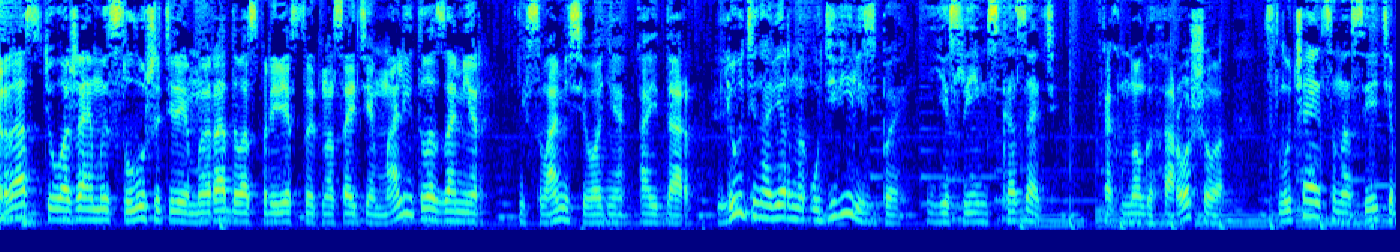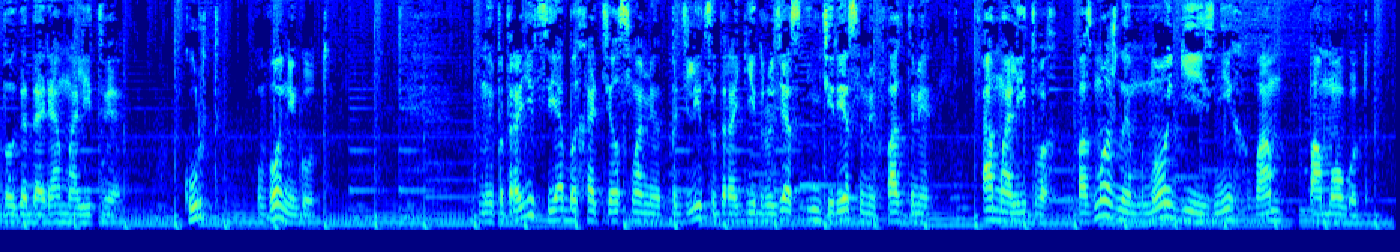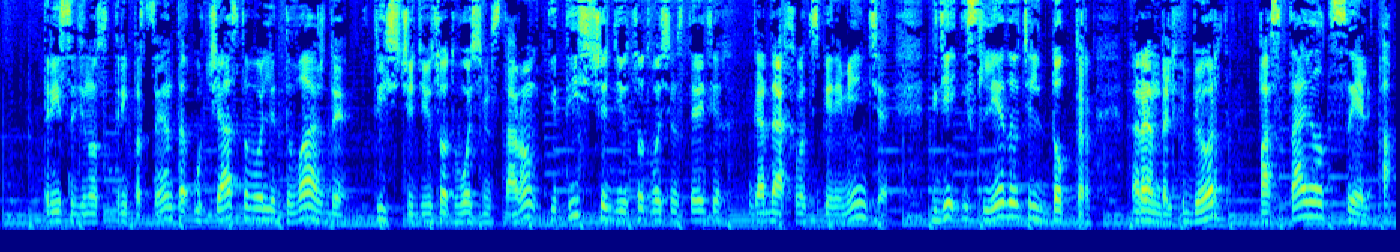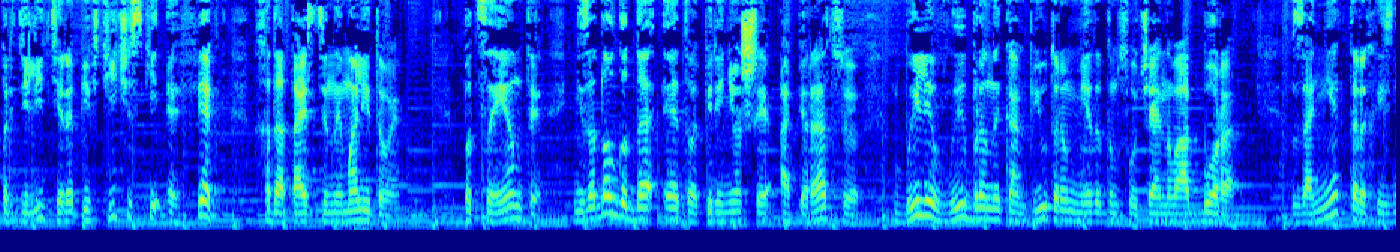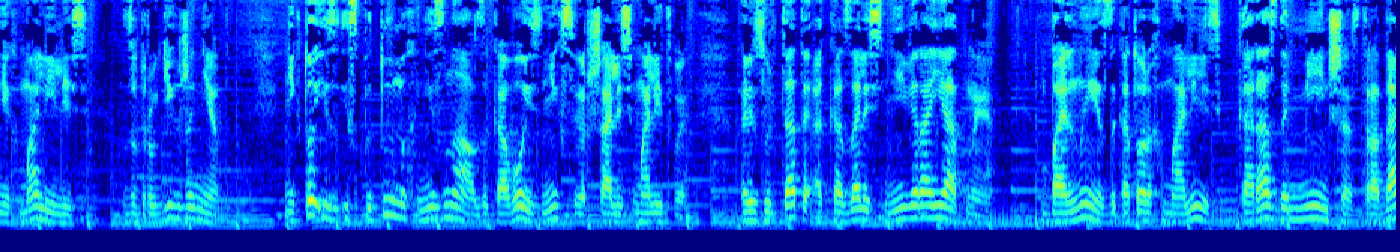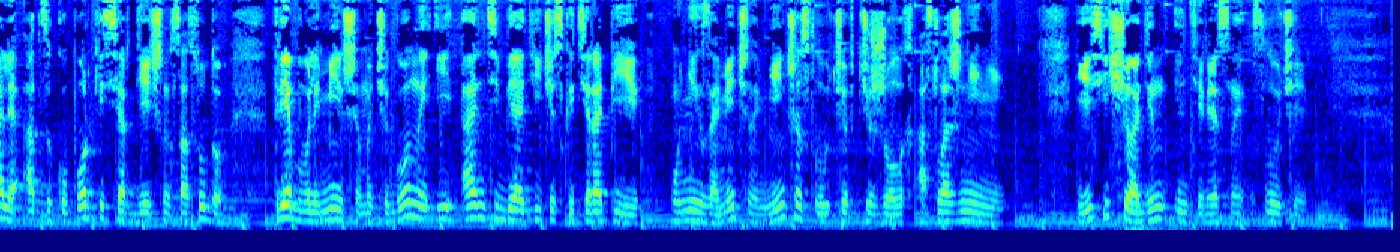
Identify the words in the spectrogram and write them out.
Здравствуйте, уважаемые слушатели! Мы рады вас приветствовать на сайте Молитва за мир. И с вами сегодня Айдар. Люди, наверное, удивились бы, если им сказать, как много хорошего случается на свете благодаря молитве. Курт Вонигут. Ну и по традиции я бы хотел с вами поделиться, дорогие друзья, с интересными фактами о молитвах. Возможно, многие из них вам помогут. 393 пациента участвовали дважды в 1982 и 1983 годах в эксперименте, где исследователь доктор Рэндольф Бёрд поставил цель определить терапевтический эффект ходатайственной молитвы. Пациенты, незадолго до этого перенесшие операцию, были выбраны компьютером методом случайного отбора. За некоторых из них молились, за других же нет – Никто из испытуемых не знал, за кого из них совершались молитвы. Результаты оказались невероятные. Больные, за которых молились, гораздо меньше страдали от закупорки сердечных сосудов, требовали меньше мочегонной и антибиотической терапии. У них замечено меньше случаев тяжелых осложнений. Есть еще один интересный случай.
